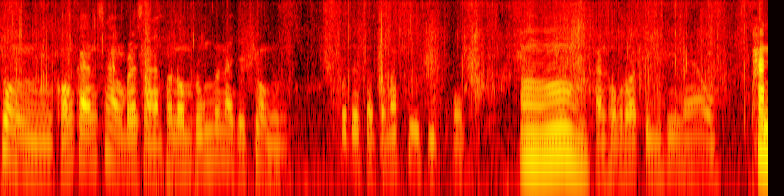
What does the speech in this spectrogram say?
ช่วงของการสร้างปราสาทพนมรุ้งก็น่าจะช่วงพุทธศตวรรษที่ 16อ๋อ1,600ปีที่แล้วพัน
